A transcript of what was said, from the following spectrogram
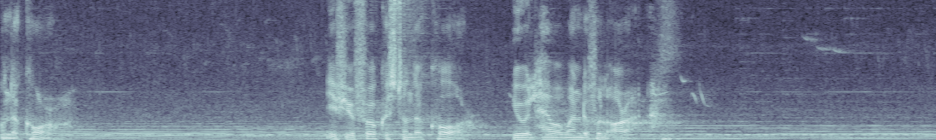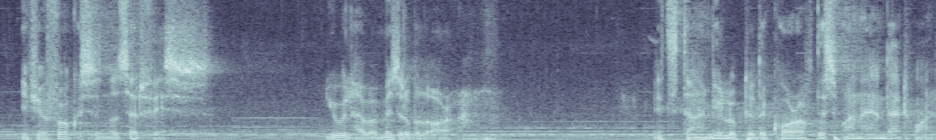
on the core. If you're focused on the core, you will have a wonderful aura. If your focus is on the surface, you will have a miserable aura. It's time you looked at the core of this one and that one.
